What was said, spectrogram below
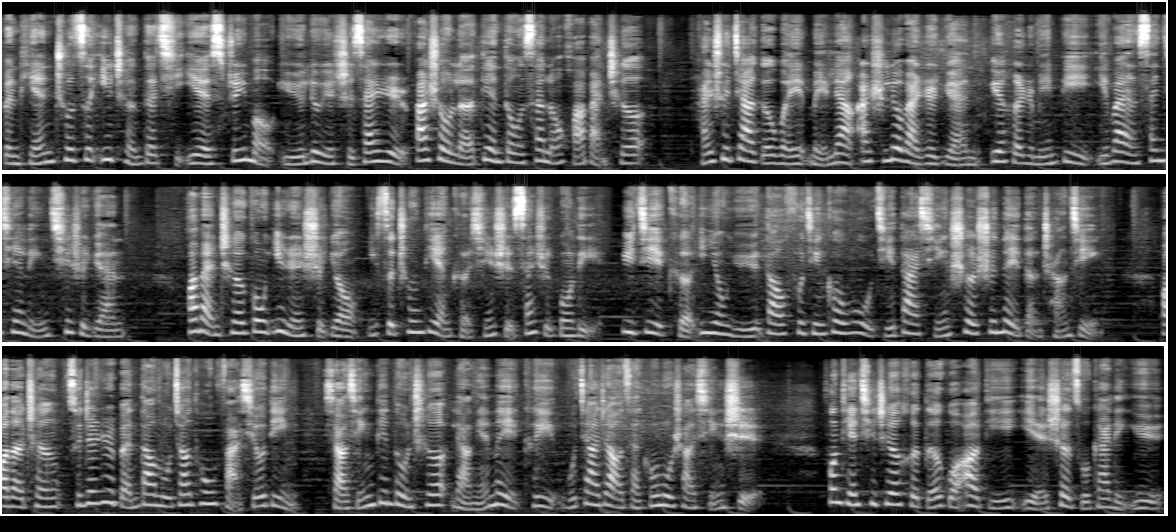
本田出资一成的企业 Streamo 于六月十三日发售了电动三轮滑板车。含税价格为每辆二十六万日元，约合人民币一万三千零七十元。滑板车供一人使用，一次充电可行驶三十公里，预计可应用于到附近购物及大型设施内等场景。报道称，随着日本道路交通法修订，小型电动车两年内可以无驾照在公路上行驶。丰田汽车和德国奥迪也涉足该领域，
